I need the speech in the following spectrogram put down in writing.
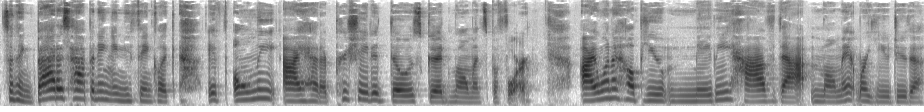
something bad is happening, and you think, like, if only I had appreciated those good moments before. I want to help you maybe have that moment where you do the,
